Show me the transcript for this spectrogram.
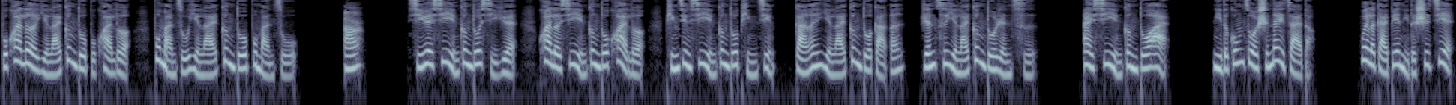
不快乐引来更多不快乐，不满足引来更多不满足。而喜悦吸引更多喜悦，快乐吸引更多快乐，平静吸引更多平静，感恩引来更多感恩，仁慈引来更多仁慈，爱吸引更多爱。你的工作是内在的，为了改变你的世界，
